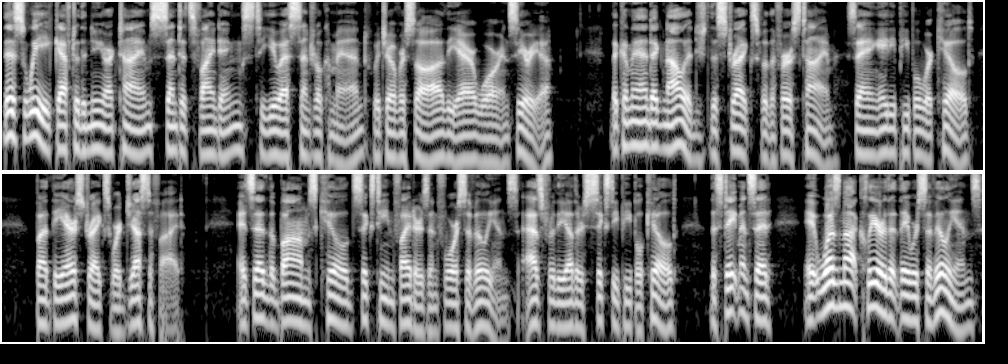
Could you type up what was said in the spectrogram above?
this week, after the New York Times sent its findings to U.S. Central Command, which oversaw the air war in Syria, the command acknowledged the strikes for the first time, saying 80 people were killed, but the airstrikes were justified. It said the bombs killed 16 fighters and 4 civilians. As for the other 60 people killed, the statement said it was not clear that they were civilians,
